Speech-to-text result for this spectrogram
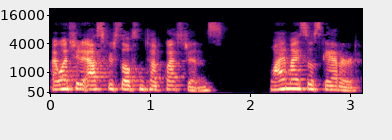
i want you to ask yourself some tough questions why am i so scattered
